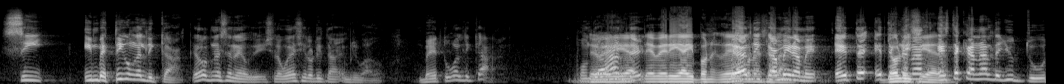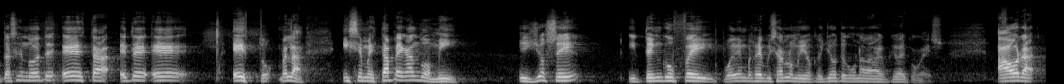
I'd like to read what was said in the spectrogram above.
Si investigo en el DICA, ¿qué es lo que tiene ese Neudi? Y se lo voy a decir ahorita en privado. Ve tú al DICA. Ponte Debería, debería ir poner. Ve al DICA, mírame, este, este, canal, este canal de YouTube está haciendo este, esta, este, eh, esto, ¿verdad? Y se me está pegando a mí. Y yo sé y tengo fe, y pueden revisar lo mío, que yo no tengo nada que ver con eso. Ahora,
